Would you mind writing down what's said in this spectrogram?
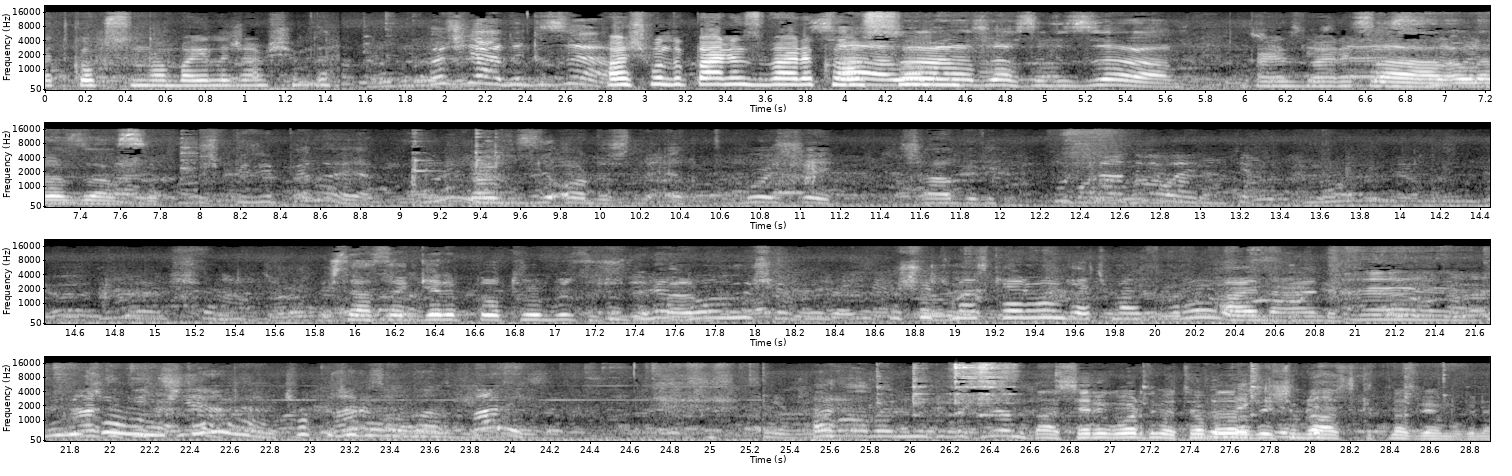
Et kokusundan bayılacağım şimdi. Hoş geldin kızım. Hoş bulduk. Bayramınız mübarek Sağ ol, Allah olsun. razı olsun kızım. Bayramınız mübarek olsun. Sağ ol, Allah razı olsun. Hiçbiri bana ya. Ben bizi orada şimdi et. Bu şey, şadırlık. İşte sen gelip de oturabilirsin şuraya. Ben... Olmuş ya. Kuş uçmaz, kervan geçmez buraya. Aynen aynen. Ne güzel olmuş değil mi? Çok güzel olmuş. Daha seni gördüm ya tövbeler olsun işim rahatsız gitmez benim bugüne.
